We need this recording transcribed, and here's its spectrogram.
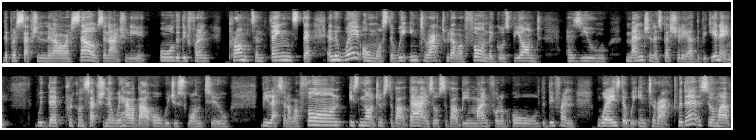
the perception of ourselves and actually all the different prompts and things that and the way almost that we interact with our phone that goes beyond as you mentioned, especially at the beginning, with the preconception that we have about, oh, we just want to be less on our phone. It's not just about that. It's also about being mindful of all the different ways that we interact with it. So my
